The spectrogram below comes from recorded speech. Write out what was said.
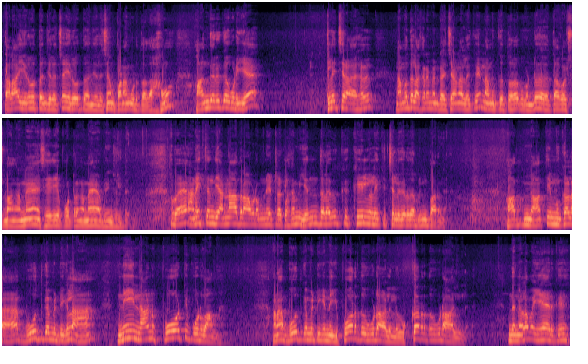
தலா இருபத்தஞ்சு லட்சம் இருபத்தஞ்சு லட்சம் பணம் கொடுத்ததாகவும் அங்கே இருக்கக்கூடிய கிளைச்சலாளர்கள் நமது லகரம் என்ற சேனலுக்கு நமக்கு தொடர்பு கொண்டு தகவல் சொன்னாங்க. அண்ணே செய்தியை போட்டுருங்கண்ணே அப்படின்னு சொல்லிட்டு. அப்போ அனைத்திந்திய அண்ணா திராவிட முன்னேற்ற கழகம் எந்த அளவுக்கு கீழ்நிலைக்கு செல்கிறது அப்படின்னு பாருங்கள் அத் அதிமுகவில் பூத் கமிட்டிக்கெல்லாம் நீ நான் போட்டி போடுவாங்க. ஆனால் பூத் கமிட்டிக்கு இன்றைக்கி போகிறதுக்கு கூட ஆள் இல்லை உட்கார்றதுக்கு கூட ஆள் இல்லை. இந்த நிலைமை ஏன் இருக்குது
